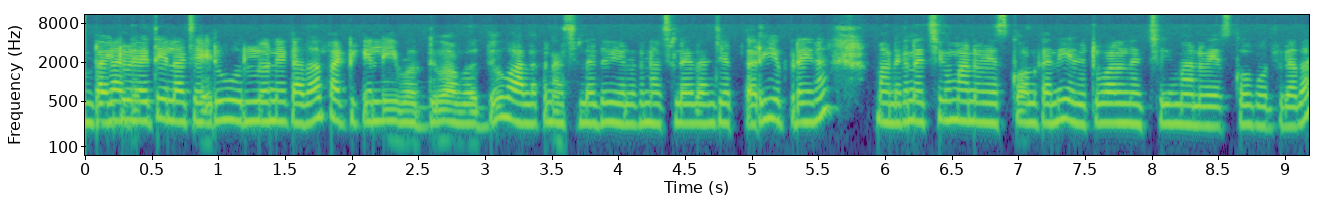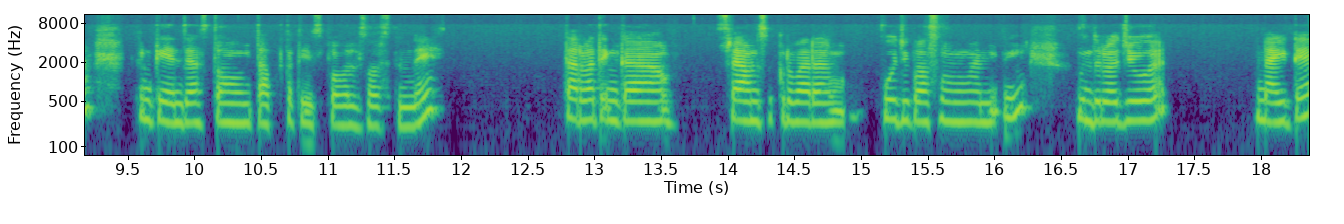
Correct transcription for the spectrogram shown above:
ఉంటారు. అయితే ఇలా చేయరు. ఊర్లోనే కదా. పట్టుకెళ్ళి "ఇవి వద్దు అవద్దు వాళ్ళకి నచ్చలేదు వీళ్ళకి నచ్చలేదు అని చెప్తారు. ఎప్పుడైనా మనకు నచ్చి మనం వేసుకోవాలి కానీ ఎదుటి వాళ్ళు నచ్చి మనం వేసుకోకూడదు కదా. ఇంకేం చేస్తాం? తప్పక తీసుకోవాల్సి వస్తుంది. తర్వాత ఇంకా శ్రావణ శుక్రవారం పూజ కోసం అని ముందు రోజు నైటే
